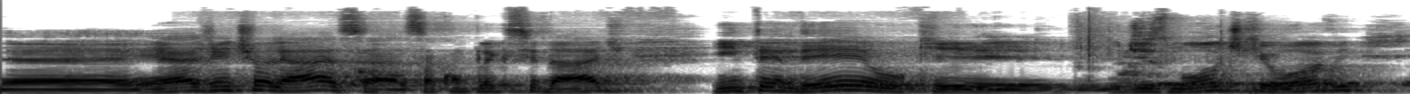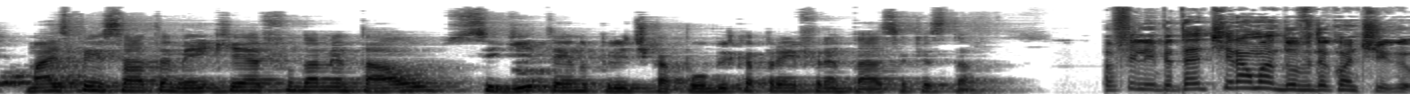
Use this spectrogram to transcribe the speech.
é, é, a gente olhar essa, essa complexidade, entender o que o desmonte que houve, mas pensar também que é fundamental seguir tendo política pública para enfrentar essa questão. Ô Felipe, até tirar uma dúvida contigo.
